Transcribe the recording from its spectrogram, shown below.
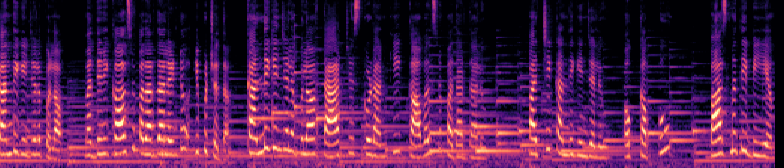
కంది గింజల పులావ్. మరి దీనికి కావాల్సిన పదార్థాలు ఏంటో ఇప్పుడు చూద్దాం. కంది గింజల పులావ్ తయారు చేసుకోవడానికి కావలసిన పదార్థాలు. పచ్చి కంది గింజలు ఒక కప్పు బాస్మతి బియ్యం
